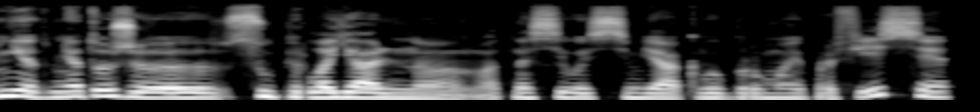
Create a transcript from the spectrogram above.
Нет, у меня тоже супер лояльно относилась семья к выбору моей профессии.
